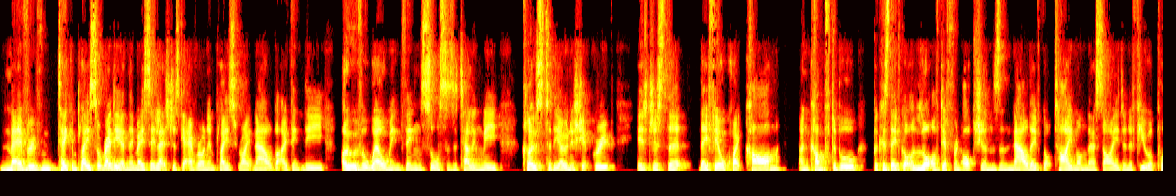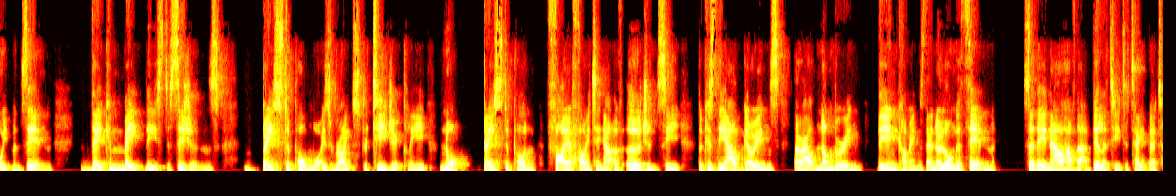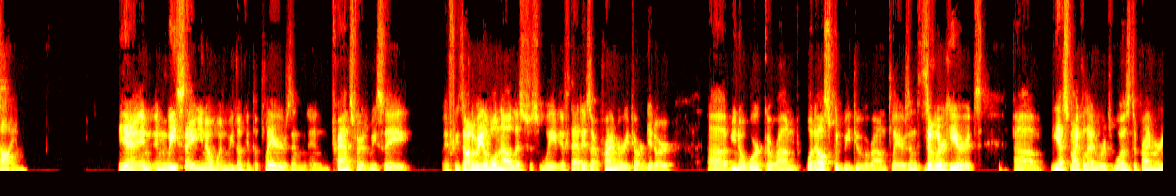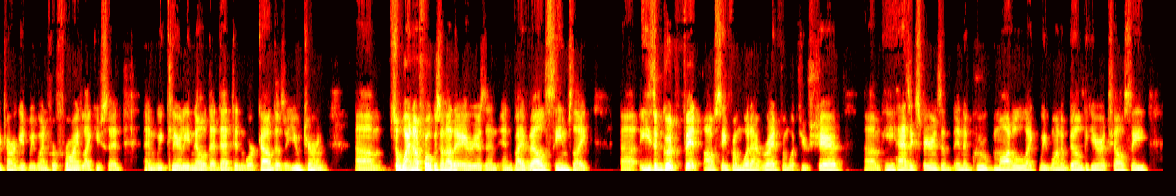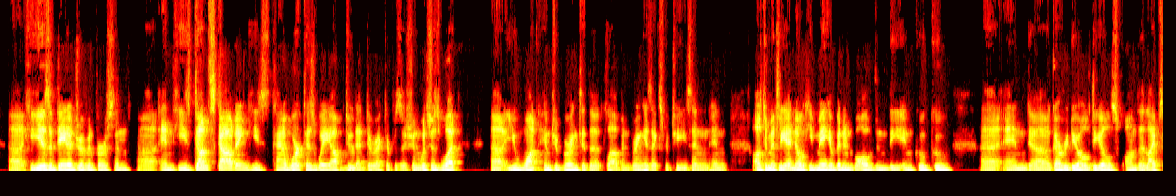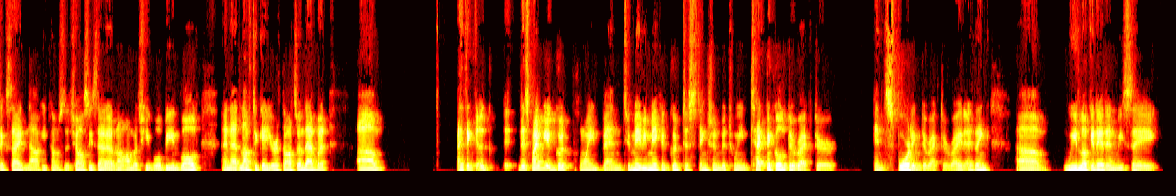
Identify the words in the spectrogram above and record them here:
may have even taken place already and they may say let's just get everyone in place right now but i think the overwhelming thing sources are telling me close to the ownership group is just that they feel quite calm and comfortable because they've got a lot of different options and now they've got time on their side and a few appointments in they can make these decisions based upon what is right strategically not based upon firefighting out of urgency because the outgoings are outnumbering the incomings. They're no longer thin, so they now have that ability to take their time. Yeah, and, and we say, you know, when we look at the players and, and transfers, we say if he's not available now, let's just wait if that is our primary target or uh, you know, work around what else could we do around players. And similar here, it's um, yes, Michael Edwards was the primary target. We went for Freund, like you said, and we clearly know that that didn't work out. There's a U-turn. Um, so why not focus on other areas? And and Vivell seems like uh, he's a good fit, obviously, from what I've read, from what you've shared. Um, he has experience in, in, a group model like we want to build here at Chelsea. Uh, he is a data driven person uh, and he's done scouting. He's kind of worked his way up mm-hmm. to that director position, which is what uh, you want him to bring to the club and bring his expertise. And and ultimately, I know he may have been involved in the Nkunku uh, and uh, Gvardiol deals on the Leipzig side. Now he comes to the Chelsea side. I don't know how much he will be involved, and I'd love to get your thoughts on that. But um, I think uh, this might be a good point, Ben, to maybe make a good distinction between technical director and sporting director. Right? I think um, we look at it and we say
